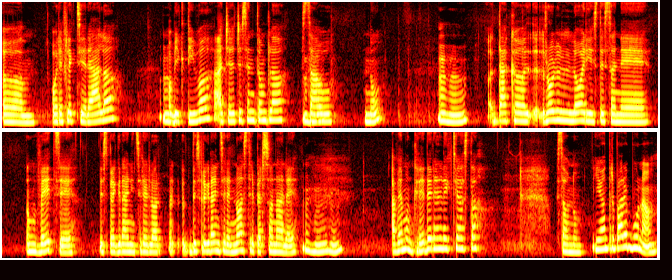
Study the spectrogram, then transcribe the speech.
um, o reflexie reală, Mm. obiectivă a ceea ce se întâmplă sau nu? Mhm. Dacă rolul lor este să ne învețe despre granițele lor, despre granițele noastre personale, Mhm. avem încredere în lecția asta? Sau nu? E o întrebare bună.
